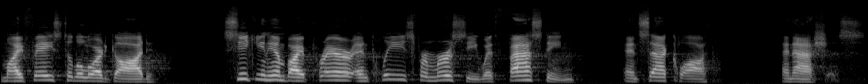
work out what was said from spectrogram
my face to the Lord God seeking him by prayer and pleas for mercy with fasting and sackcloth and ashes.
